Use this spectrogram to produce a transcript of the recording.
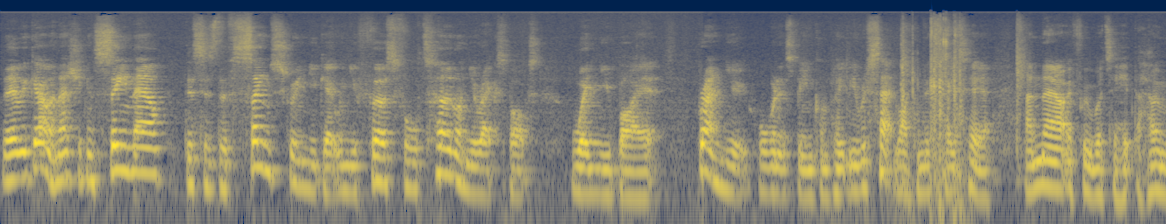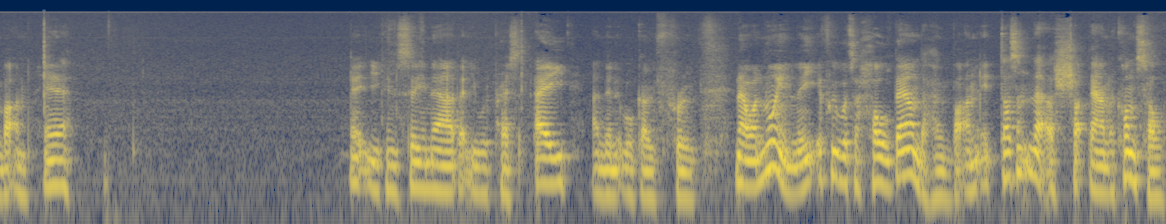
There we go, and as you can see now, this is the same screen you get when you first full turn on your Xbox when you buy it brand new, or when it's been completely reset, like in this case here. And now if we were to hit the home button here, eh, you can see now that you would press A and then it will go through. Now annoyingly, if we were to hold down the home button, it doesn't let us shut down the console.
